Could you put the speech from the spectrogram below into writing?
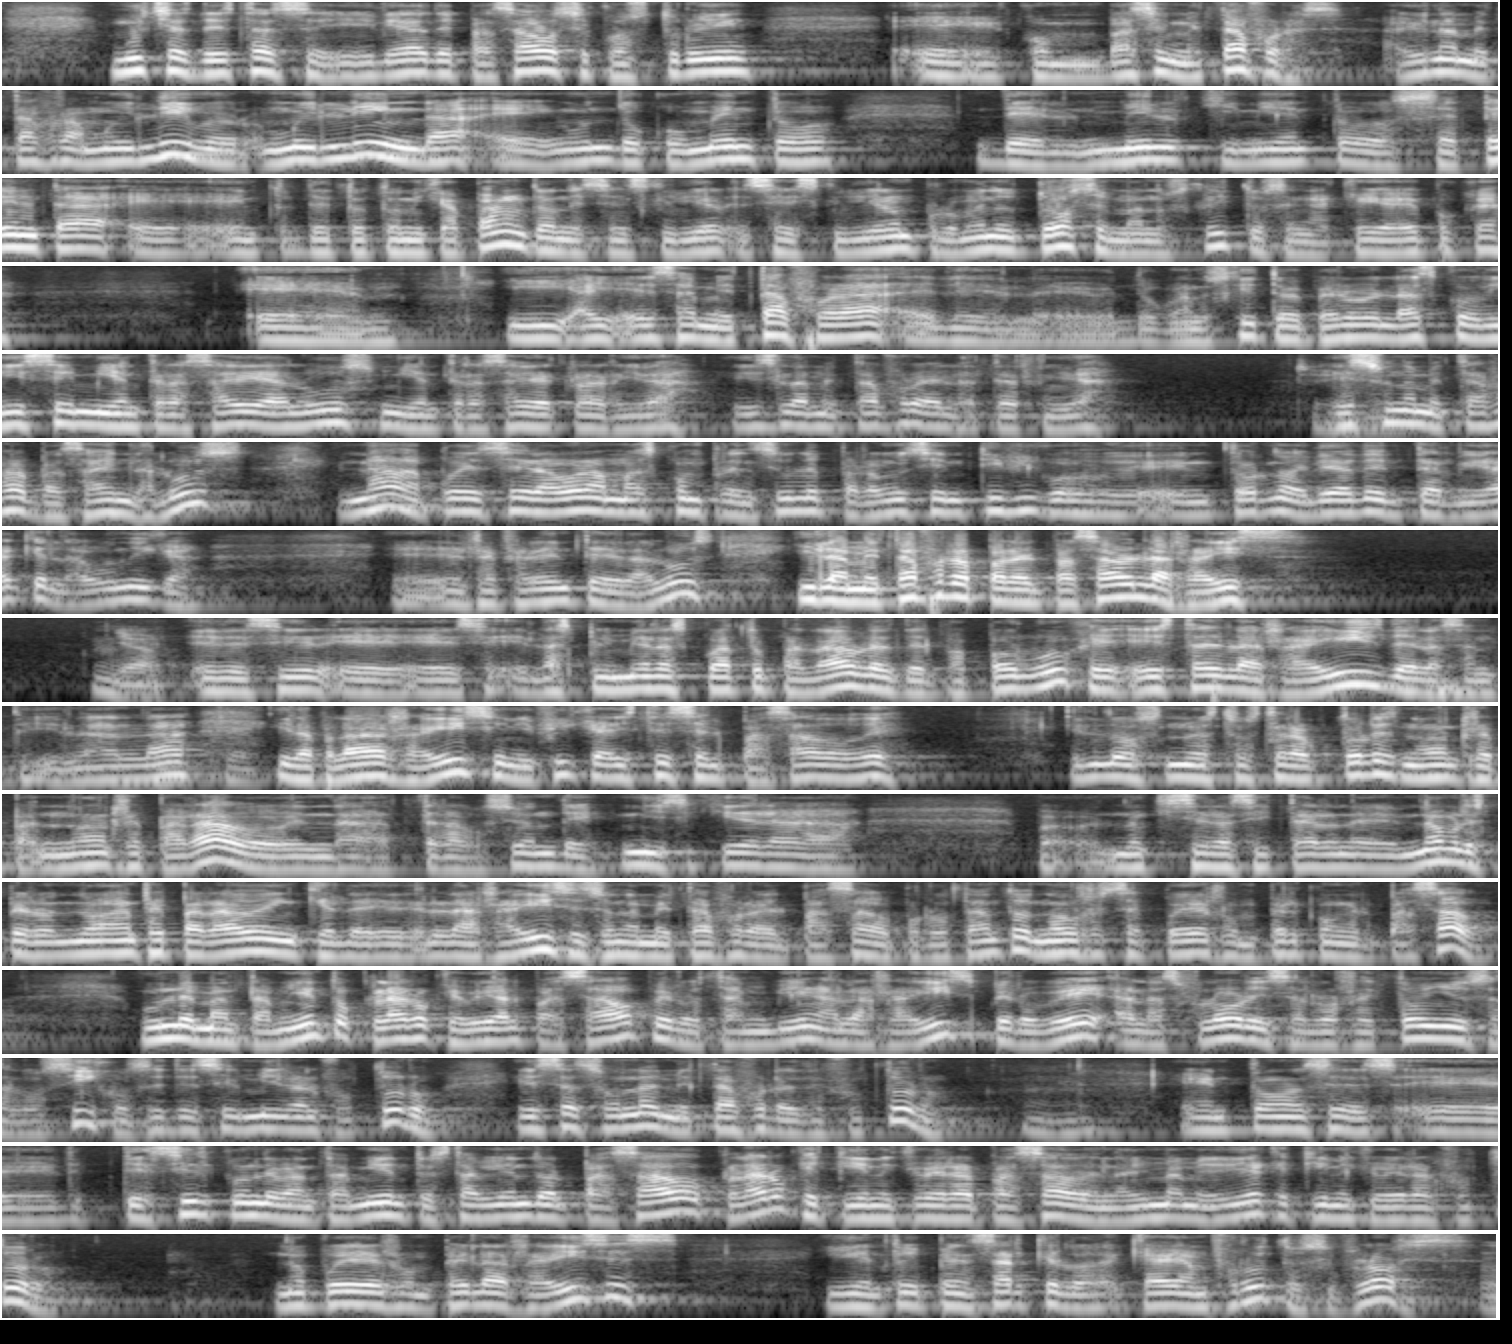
muchas de estas ideas de pasado se construyen eh, con base en metáforas. Hay una metáfora muy, libre, muy linda en un documento del 1570 de Totonicapán, donde se, se escribieron por lo menos 12 manuscritos en aquella época eh, y hay esa metáfora eh, del, manuscrito de Pedro Velasco dice, mientras haya luz, mientras haya claridad. Es la metáfora de la eternidad. Es una metáfora basada en la luz. Nada puede ser ahora más comprensible para un científico en torno a la idea de eternidad que la única, eh, el referente de la luz. Y la metáfora para el pasado es la raíz. Es decir, eh, eh, las primeras cuatro palabras del Papá Bruje, esta es la raíz de la santidad, y la palabra raíz significa este es el pasado de. Los, nuestros traductores no han, no han reparado en la traducción de, ni siquiera, no quisiera citar eh, nombres, pero no han reparado en que la raíz es una metáfora del pasado, por lo tanto no se puede romper con el pasado un levantamiento, claro que ve al pasado, pero también a la raíz, pero ve a las flores, a los retoños, a los hijos, es decir, mira al futuro. Esas son las metáforas del futuro. Entonces, eh, decir que un levantamiento está viendo al pasado, claro que tiene que ver al pasado, en la misma medida que tiene que ver al futuro. No puede romper las raíces y pensar que, que hayan frutos y flores.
